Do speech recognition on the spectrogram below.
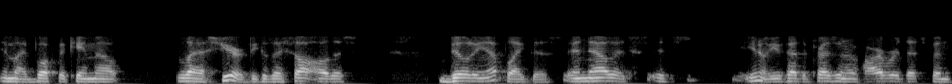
in my book that came out last year because I saw all this building up like this. And now it's it's you know you've had the president of Harvard that's been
